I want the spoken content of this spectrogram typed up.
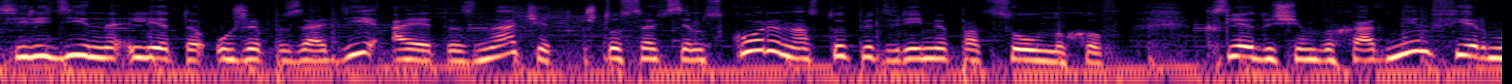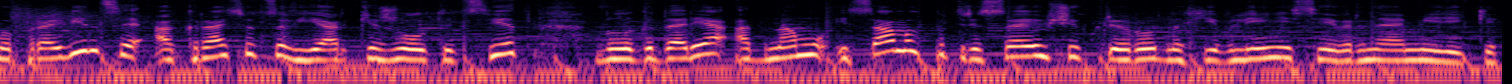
Середина лета уже позади, а это значит, что совсем скоро наступит время подсолнухов. К следующим выходным фермы провинции окрасятся в яркий желтый цвет благодаря одному из самых потрясающих природных явлений Северной Америки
